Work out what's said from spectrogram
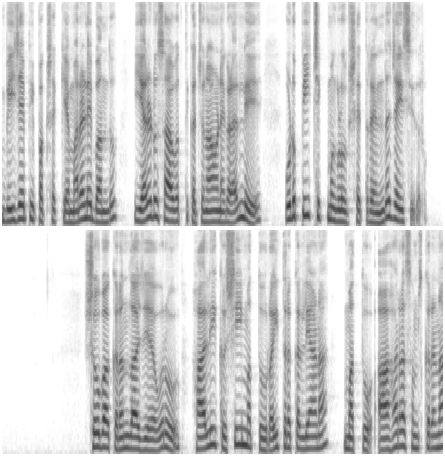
ಬಿಜೆಪಿ ಪಕ್ಷಕ್ಕೆ ಮರಳಿ ಬಂದು ಎರಡು ಸಾರ್ವತ್ರಿಕ ಚುನಾವಣೆಗಳಲ್ಲಿ ಉಡುಪಿ ಚಿಕ್ಕಮಗಳೂರು ಕ್ಷೇತ್ರದಿಂದ ಜಯಿಸಿದರು. ಶೋಭಾ ಕರಂದ್ಲಾಜೆ ಅವರು ಹಾಲಿ ಕೃಷಿ ಮತ್ತು ರೈತರ ಕಲ್ಯಾಣ ಮತ್ತು ಆಹಾರ ಸಂಸ್ಕರಣಾ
